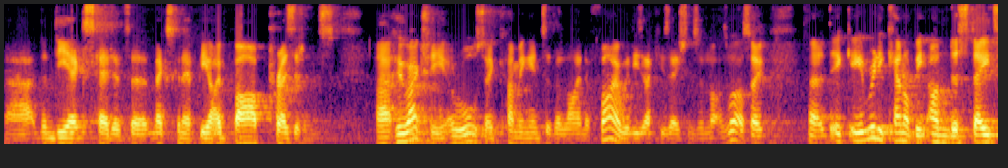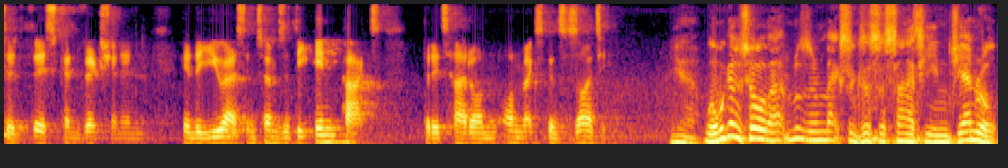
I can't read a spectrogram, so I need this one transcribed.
uh, than the ex-head of the Mexican FBI, bar presidents uh, who actually are also coming into the line of fire with these accusations a lot as well. So uh, it, it, really cannot be understated, this conviction in, in the US, in terms of the impact that it's had on, on Mexican society. Yeah, well, we're going to talk about Muslim Mexican society in general.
